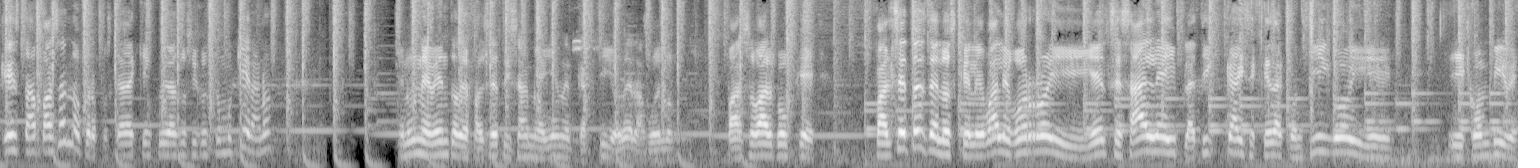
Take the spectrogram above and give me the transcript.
¿qué está pasando? Pero pues cada quien cuida a sus hijos como quiera, ¿no? En un evento de Falseto y Sammy ahí en el castillo del abuelo, pasó algo que Falseto es de los que le vale gorro y él se sale y platica y se queda contigo y, y convive.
